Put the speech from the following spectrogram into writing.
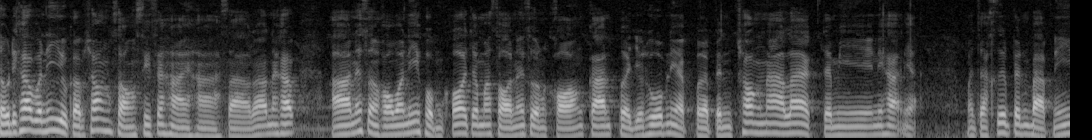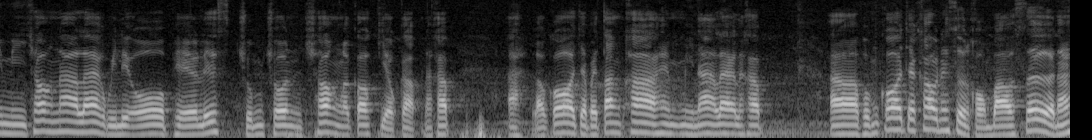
สวัสดีครับวันนี้อยู่กับช่อง2ซีสหายหาสาระนะครับในส่วนของวันนี้ผมก็จะมาสอนในส่วนของการเปิด YouTube เนี่ยเปิดเป็นช่องหน้าแรกจะมีนี่ครับเนี่ยมันจะขึ้นเป็นแบบนี้มีช่องหน้าแรกวิดีโอเพลย์ลิสต์ชุมชนช่องแล้วก็เกี่ยวกับนะครับอะเราก็จะไปตั้งค่าให้มีหน้าแรกนะครับอ่าผมก็จะเข้าในส่วนของเบราว์เซอร์นะ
